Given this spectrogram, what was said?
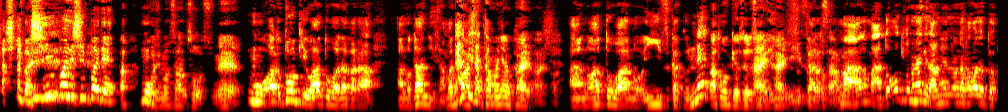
今心配で心配で、あ、もう小島さんそうですね。もうあと同期は、あとはだから、あの、ダンディさん。まあ、ダンディさんたまに会うから。はいはいはい。あの、あとは、あの、飯塚くんね。あ東京03はいはいの飯塚とか。飯塚さんまあ、あの、まあ、同期でもないけど、あの辺の仲間だと、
